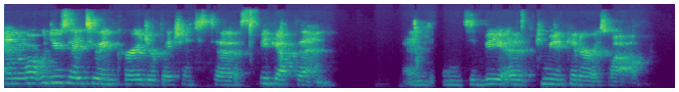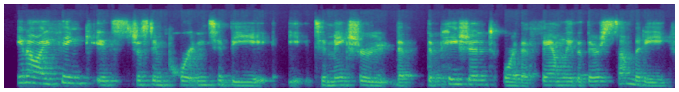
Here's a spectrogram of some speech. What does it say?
And what would you say to encourage your patients to speak up then and, and to be a communicator as well? You know i think it's just important to be to make sure that the patient or the family that there's somebody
